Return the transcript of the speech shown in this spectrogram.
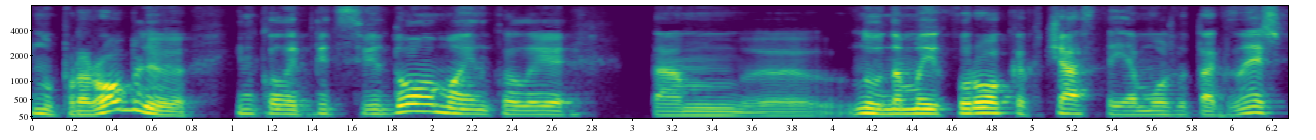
ну, пророблюю, інколи підсвідомо, інколи там, е, ну, на моїх уроках часто я можу так, знаєш,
